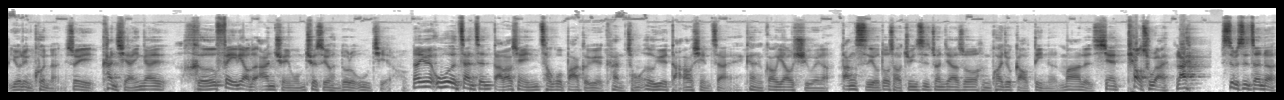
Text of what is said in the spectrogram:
有点困难，所以看起来应该核废料的安全，我们确实有很多的误解那因为乌俄战争打到现在已经超过八个月，看从二月打到现在，看有高要求了。当时有多少军事专家说很快就搞定了？妈的，现在跳出来来。是不是真的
